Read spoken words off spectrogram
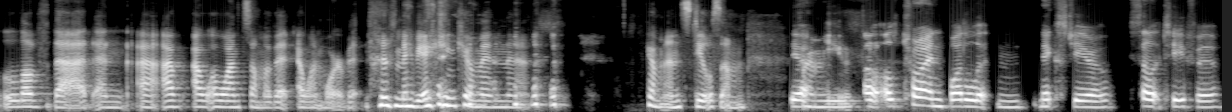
love that. And uh, I, I want some of it. I want more of it. Maybe i can come and uh, come and steal some yeah. from you. I'll, I'll try and bottle it and next year I'll sell it to you for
